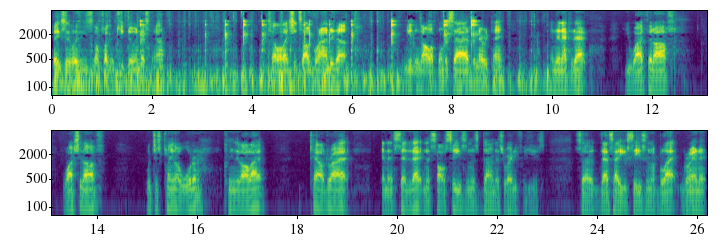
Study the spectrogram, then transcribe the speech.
Basically, he's gonna fucking keep doing this now. All that shit's all grinded up. Getting it all up on the sides and everything. And then after that, you wipe it off, wash it off with just plain old water, clean it all out, towel dry it, and then set it out, and it's all seasoned, it's done, it's ready for use. So that's how you season a black granite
